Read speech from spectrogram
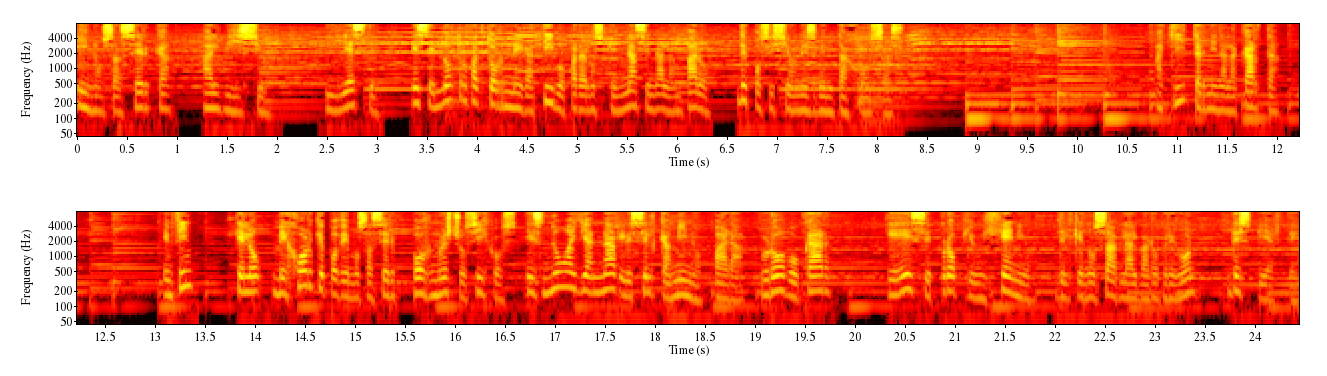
y nos acerca al vicio. Y este es el otro factor negativo para los que nacen al amparo de posiciones ventajosas. Aquí termina la carta. En fin, que lo mejor que podemos hacer por nuestros hijos es no allanarles el camino para provocar que ese propio ingenio del que nos habla Álvaro Obregón despierte.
